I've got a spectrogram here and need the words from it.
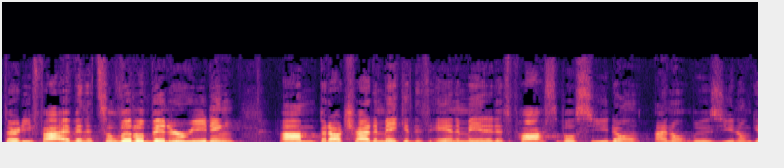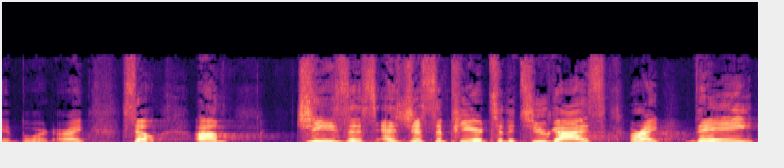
35. And it's a little bit of reading, um, but I'll try to make it as animated as possible so you don't, I don't lose you, you don't get bored, all right? So, um, Jesus has just appeared to the two guys, all right? They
